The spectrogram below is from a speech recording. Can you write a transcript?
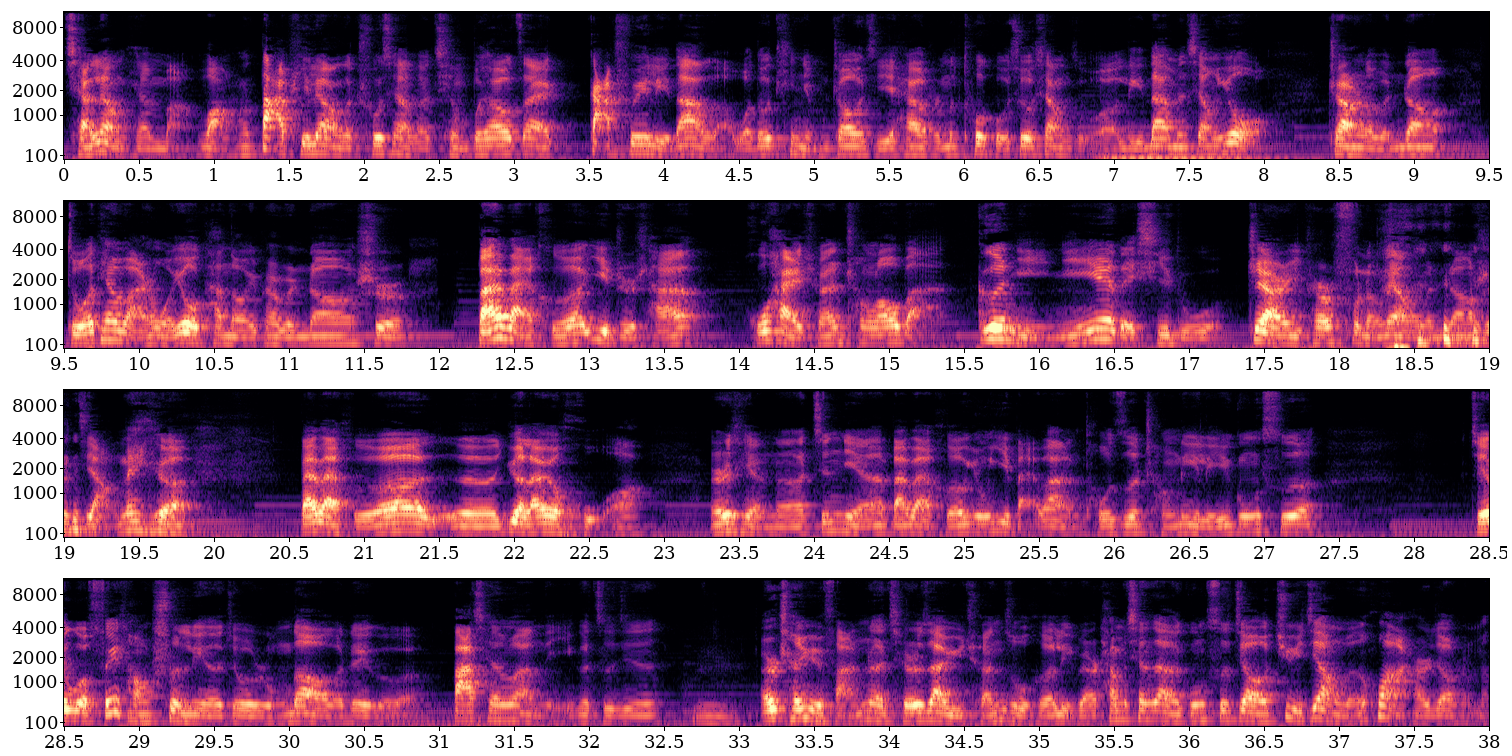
前两天吧，网上大批量的出现了，请不要再尬吹李诞了，我都替你们着急。还有什么脱口秀向左，李诞们向右这样的文章。昨天晚上我又看到一篇文章，是白百合一指禅，胡海泉成老板，哥你你也得吸毒，这样一篇负能量的文章，是讲那个白百合呃越来越火，而且呢，今年白百合用一百万投资成立了一公司，结果非常顺利的就融到了这个八千万的一个资金。嗯，而陈羽凡呢，其实在羽泉组合里边，他们现在的公司叫巨匠文化还是叫什么，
